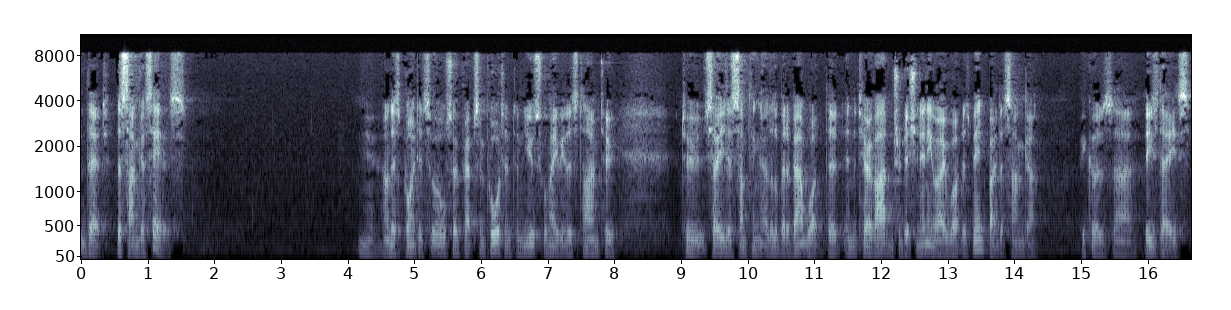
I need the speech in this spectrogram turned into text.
that the Sangha says. Yeah. On this point, it's also perhaps important and useful maybe at this time to to say just something a little bit about what the, in the Theravadan tradition anyway, what is meant by the Sangha. Because uh, these days,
